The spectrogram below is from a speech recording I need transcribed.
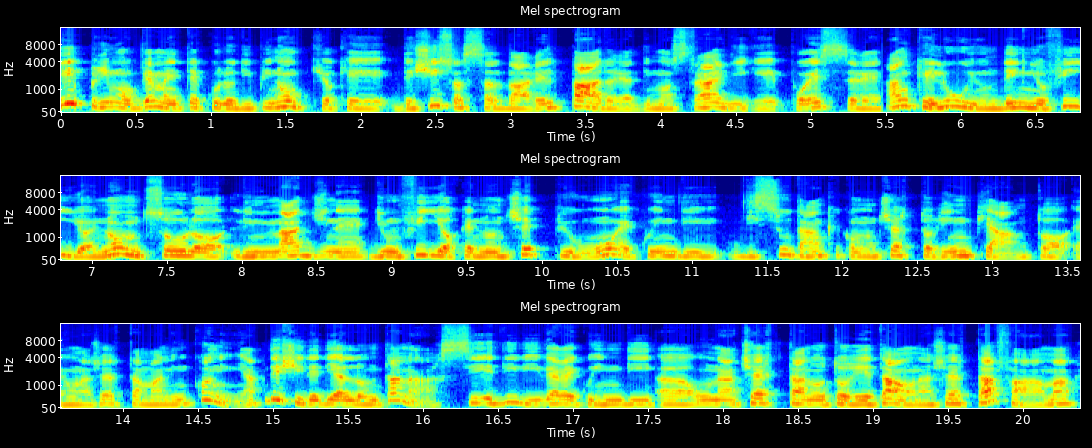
Il primo ovviamente è quello di Pinocchio che, deciso a salvare il padre, a dimostrargli che può essere anche lui un degno figlio e non solo l'immagine di un figlio che non c'è più e quindi vissuta anche con un certo rimpianto e una certa malinconia, decide di allontanarsi e di vivere quindi uh, una certa notorietà, una certa fama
